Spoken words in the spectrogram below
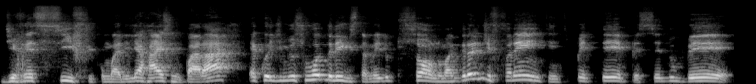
de Recife, com Marília Reis, no Pará, é com Edmilson Rodrigues, também do PSOL, numa grande frente entre PT, PCdoB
